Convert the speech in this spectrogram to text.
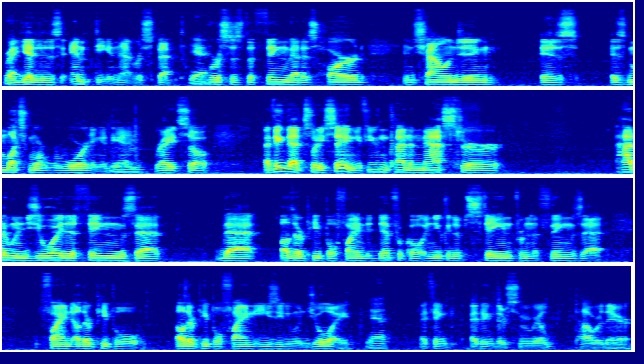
Right. but yet it is empty in that respect Yeah. versus the thing that is hard and challenging is is much more rewarding at the end Mm-hmm. right so i think that's what he's saying if you can kind of master how to enjoy the things that that other people find it difficult and you can abstain from the things that find other people other people find easy to enjoy. Yeah. I think i think there's some real power there.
